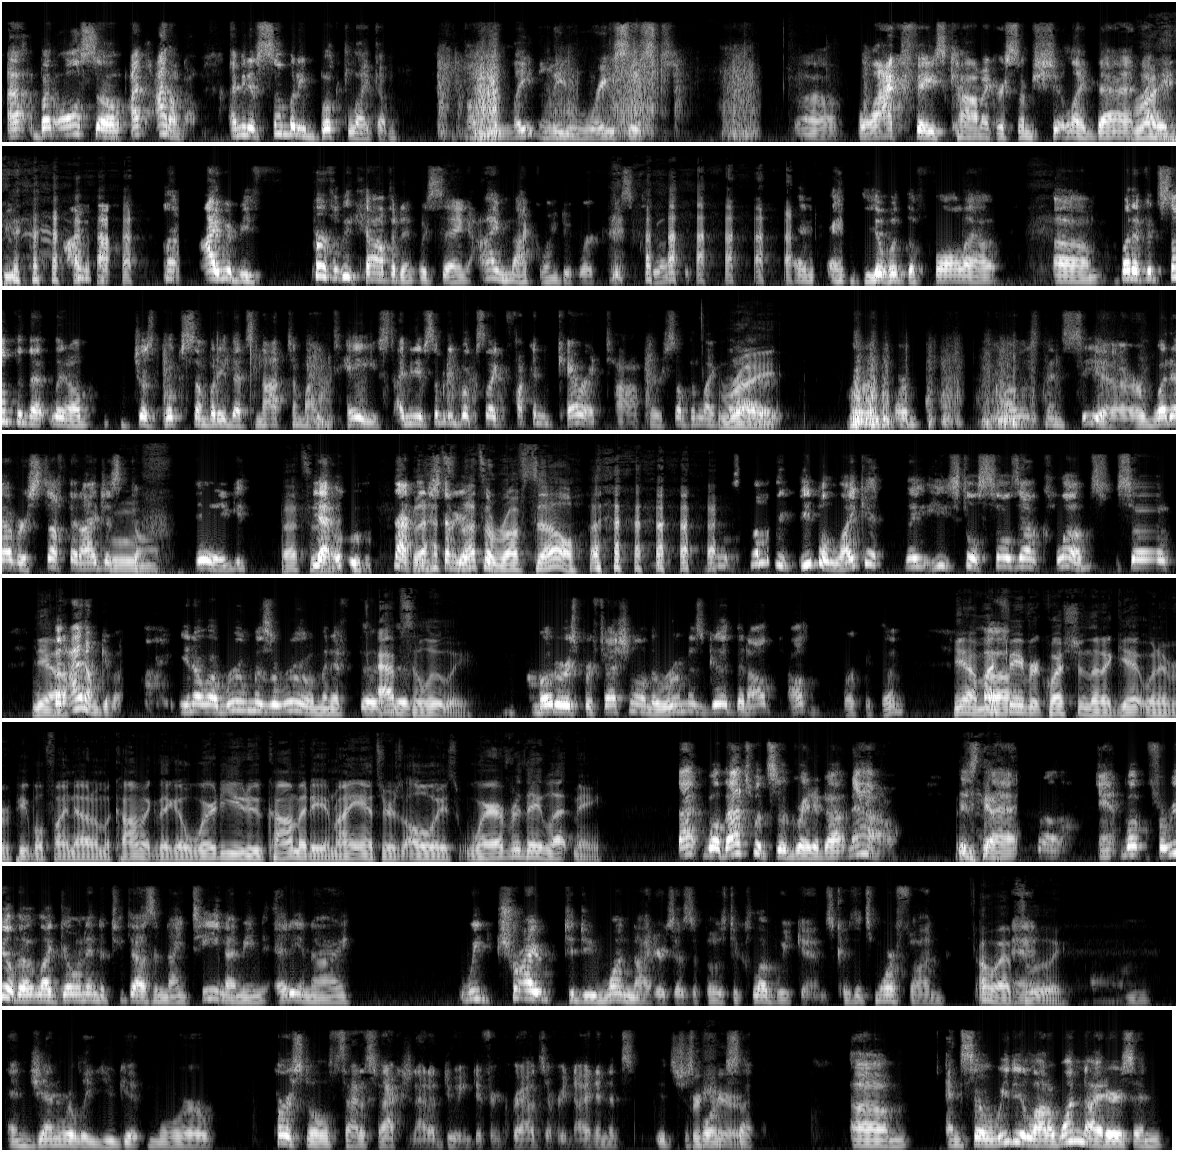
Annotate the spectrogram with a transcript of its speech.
uh, but also, I, I don't know. I mean, if somebody booked like a, a blatantly racist uh, blackface comic or some shit like that, I would be, not, I would be perfectly confident with saying I'm not going to work this and, and deal with the fallout. Um, but if it's something that you know just books somebody that's not to my taste, I mean, if somebody books like fucking Carrot Top or something like that, right. or, or Carlos Mencia or whatever stuff that I just Oof. don't dig. That's a, yeah, ooh, exactly. that's, that's a rough sell. some of the people like it. They, he still sells out clubs, so yeah, but I don't give a fuck. You know, a room is a room, and if the, the absolutely. promoter is professional and the room is good, then I'll I'll work with them. Yeah, my uh, favorite question that I get whenever people find out I'm a comic, they go, "Where do you do comedy?" And my answer is always, "Wherever they let me." That well, that's what's so great about now is Yeah. that well, and well, for real though, like going into 2019, I mean, Eddie and I, we try to do one nighters as opposed to club weekends because it's more fun. Oh, absolutely. Um, and generally you get more personal satisfaction out of doing different crowds every night and it's it's just For more sure. exciting um and so we did a lot of one nighters and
